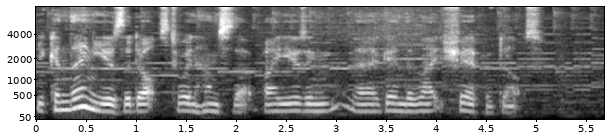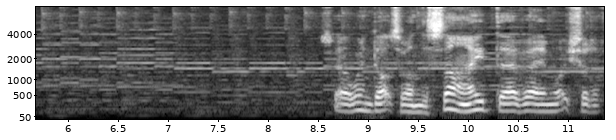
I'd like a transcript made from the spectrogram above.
you can then use the dots to enhance that by using uh, again the right shape of dots So when dots are on the side, they're very much sort of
